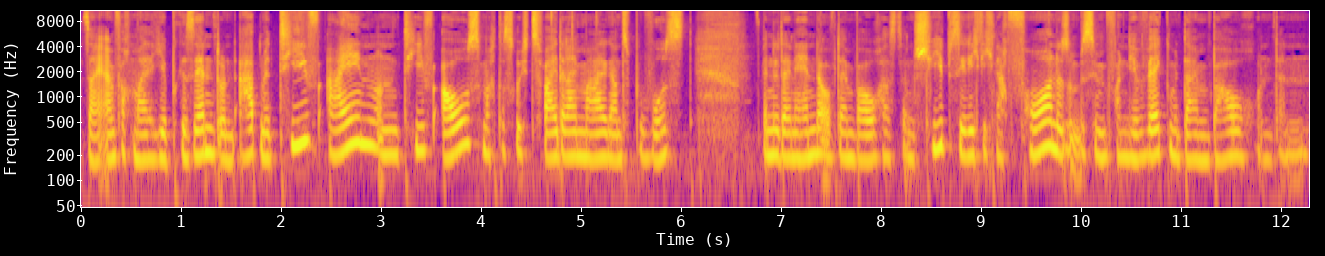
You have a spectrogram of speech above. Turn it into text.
sei einfach mal hier präsent und atme tief ein und tief aus. Mach das ruhig zwei, dreimal ganz bewusst. Wenn du deine Hände auf deinem Bauch hast, dann schieb sie richtig nach vorne, so ein bisschen von dir weg mit deinem Bauch und dann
